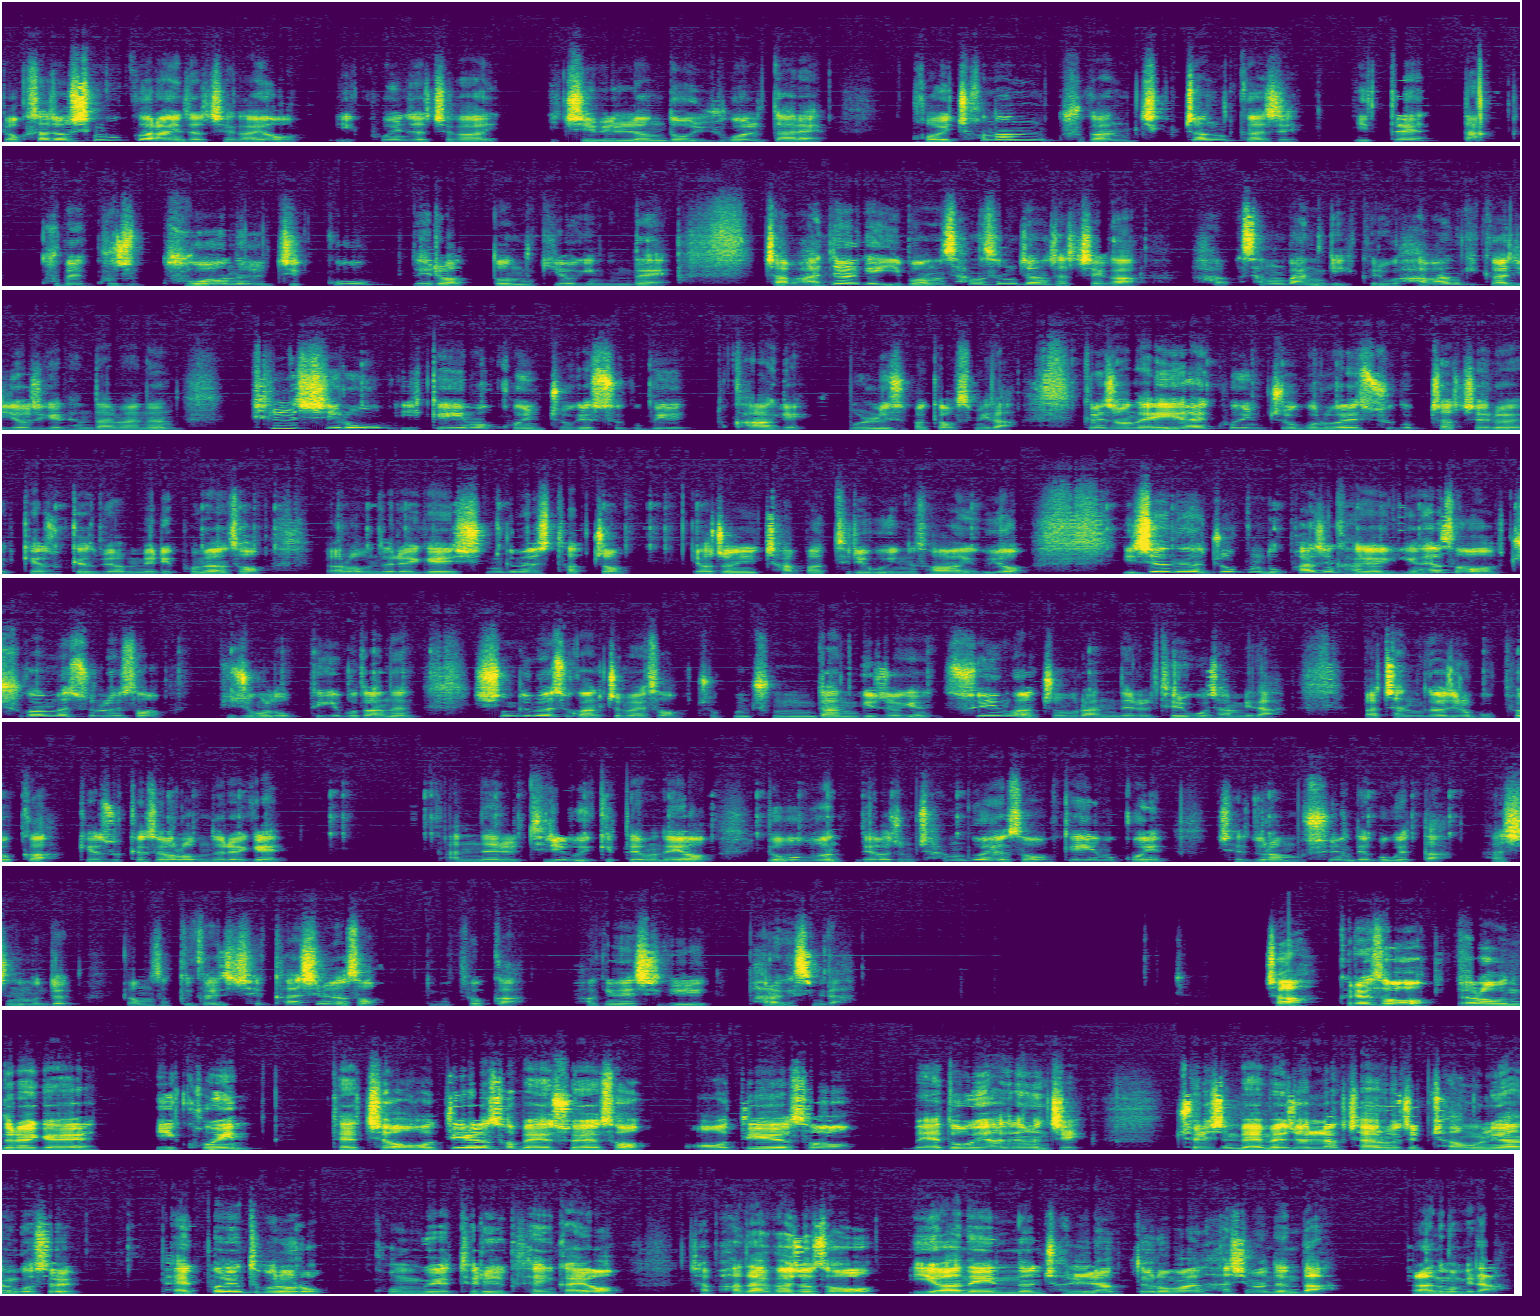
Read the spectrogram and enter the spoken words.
역사적 신고가 라인 자체가요, 이 코인 자체가 21년도 6월 달에 거의 1000원 구간 직전까지 이때 딱 999원을 찍고 내려왔던 기억이 있는데 자 만약에 이번 상승장 자체가 하- 상반기 그리고 하반기까지 이어지게 된다면은 필시로 이 게이머 코인 쪽의 수급이 또 강하게 몰릴 수밖에 없습니다. 그래서 저는 AI 코인 쪽으로의 수급 자체를 계속해서 면밀히 보면서 여러분들에게 신규 매수 타점 여전히 잡아드리고 있는 상황이고요. 이제는 조금 높아진 가격이긴 해서 추가 매수를 해서 비중을 높이기보다는 신규 매수 관점에서 조금 중단기적인 수익 관점으로 안내를 드리고자 합니다. 마찬가지로 목표가 계속해서 여러분들에게 안내를 드리고 있기 때문에요. 이 부분 내가 좀 참고해서 게이머 코인 제대로 한번 수익 내보겠다 하시는 분들 영상 끝까지 체크하시면서 이 목표가 확인하시기 바라겠습니다. 자, 그래서 여러분들에게 이 코인 대체 어디에서 매수해서 어디에서 매도해야 되는지 최신 매매 전략 자료집 정리한 것을 100% 무료로 공유해 드릴 테니까요. 자, 받아가셔서 이 안에 있는 전략대로만 하시면 된다. 라는 겁니다.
